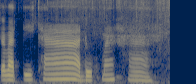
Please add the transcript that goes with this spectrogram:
สวัสดีค่ะ ดุกมากค่ะ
